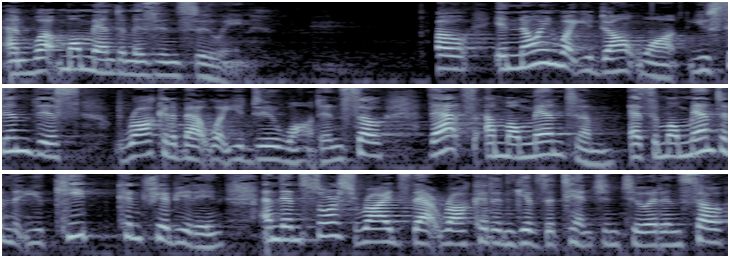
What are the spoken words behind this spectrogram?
And what momentum is ensuing? So in knowing what you don't want, you send this rocket about what you do want. And so that's a momentum. It's a momentum that you keep contributing and then source rides that rocket and gives attention to it. And so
